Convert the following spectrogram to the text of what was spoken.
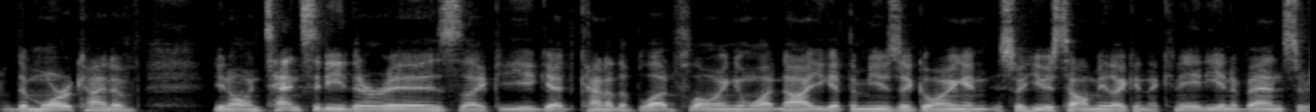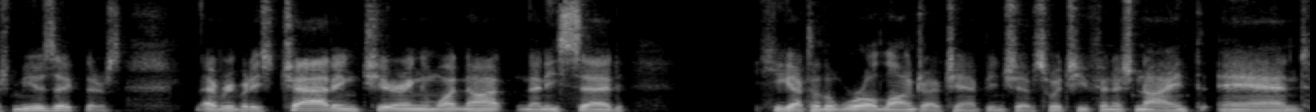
the more kind of you know intensity there is like you get kind of the blood flowing and whatnot you get the music going. And so he was telling me like in the canadian events there's music there's everybody's chatting cheering and whatnot. And then he said he got to the world long drive championships which he finished ninth. And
